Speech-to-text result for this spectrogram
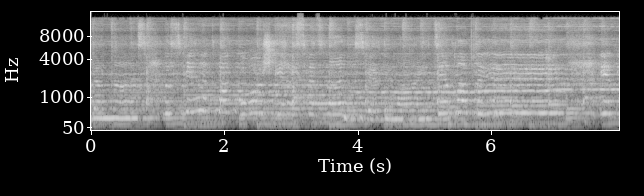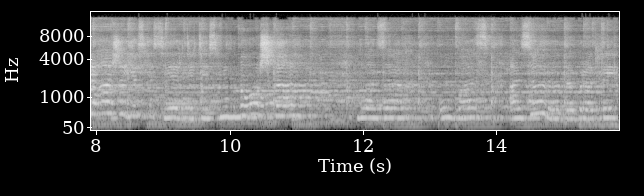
для нас, вы в глазах у вас озера доброты.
